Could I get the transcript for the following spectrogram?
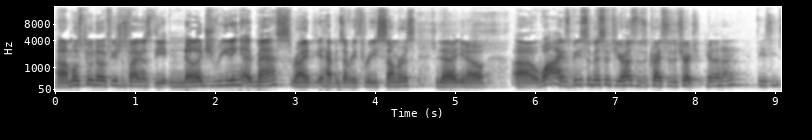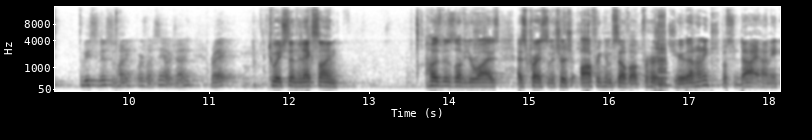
Uh, most people know Ephesians 5 as the nudge reading at Mass, right? It happens every three summers. The, you know, uh, wives, be submissive to your husbands as Christ is the church. Hear that, honey? Be be submissive, honey. Where's my sandwich, honey? Right? To which then the next line, husbands love your wives as Christ loved the church, offering himself up for her. Did you hear that, honey? You're supposed to die, honey.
